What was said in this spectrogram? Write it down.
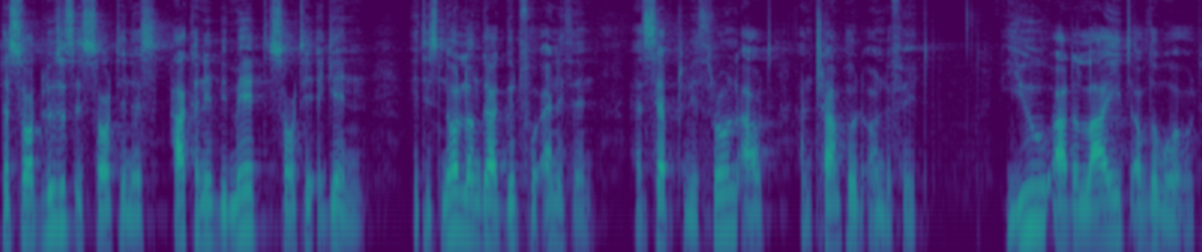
the salt loses its saltiness, how can it be made salty again? It is no longer good for anything except to be thrown out and trampled underfoot. You are the light of the world.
